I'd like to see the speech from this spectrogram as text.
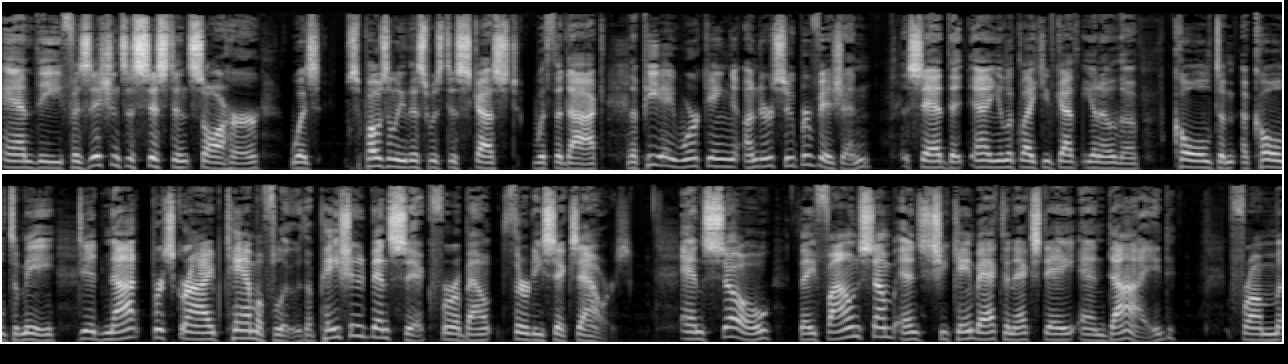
and the physician's assistant saw her, was supposedly this was discussed with the doc. The PA working under supervision said that eh, you look like you've got, you know, the cold to a cold to me did not prescribe Tamiflu. The patient had been sick for about 36 hours. And so they found some and she came back the next day and died from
